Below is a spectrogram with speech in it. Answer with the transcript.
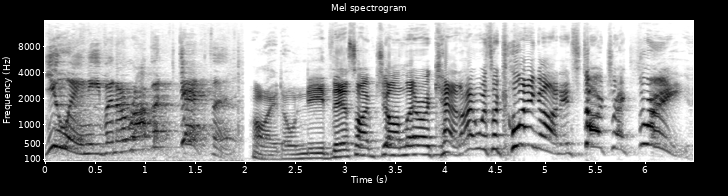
You ain't even a Robert Redford. I don't need this, I'm John Larroquette, I was a Klingon in Star Trek 3!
